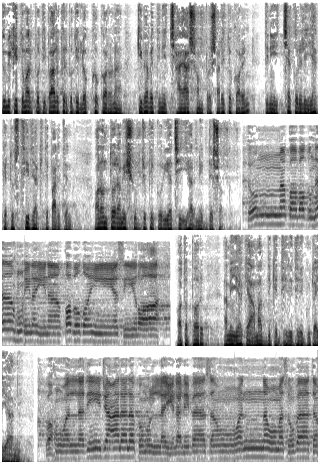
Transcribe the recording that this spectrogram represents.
তুমি কি তোমার প্রতিপালকের প্রতি লক্ষ্য করো না কিভাবে তিনি ছায়া সম্প্রসারিত করেন তিনি ইচ্ছা করিলে ইহাকে তো স্থির রাখিতে পারিতেন অনন্তর আমি সূর্যকে করিয়াছি ইহার নির্দেশক অতঃপর আমি ইহাকে আমার দিকে ধীরে ধীরে গুটাইয়া আনি وهو الذي جعل لكم الليل لباسا والنوم سباتا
